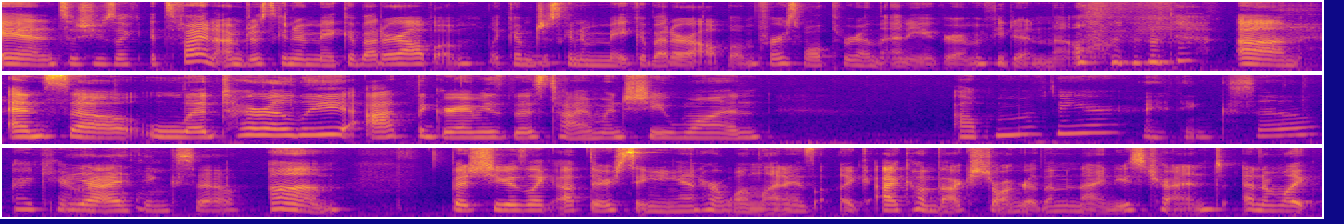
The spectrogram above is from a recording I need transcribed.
And so she's like, it's fine. I'm just gonna make a better album. Like I'm just gonna make a better album. First of all, three on the Enneagram, if you didn't know. um, and so literally at the Grammys this time when she won Album of the Year, I think so. I can't. Yeah, I think so. Um, but she was like up there singing, and her one line is like, "I come back stronger than a '90s trend," and I'm like,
